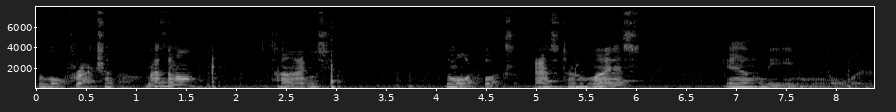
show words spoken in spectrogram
the mole fraction of methanol times the molar flux of acetone minus in the molar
